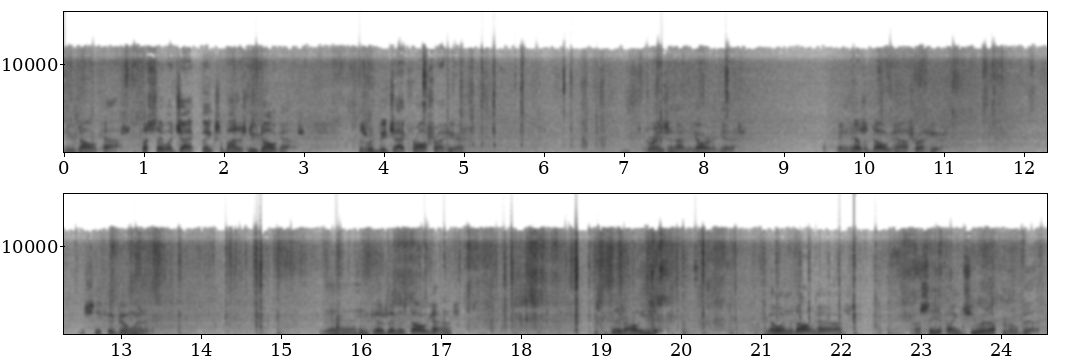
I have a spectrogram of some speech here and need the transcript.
new doghouse. Let's see what Jack thinks about his new doghouse. This would be Jack Frost right here. He's grazing out in the yard, I guess. And he has a doghouse right here. Let's see if he'll go in it. Yeah, he goes in his doghouse. He says, I'll eat it. Go in the doghouse. I'll see if I can chew it up a little bit.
